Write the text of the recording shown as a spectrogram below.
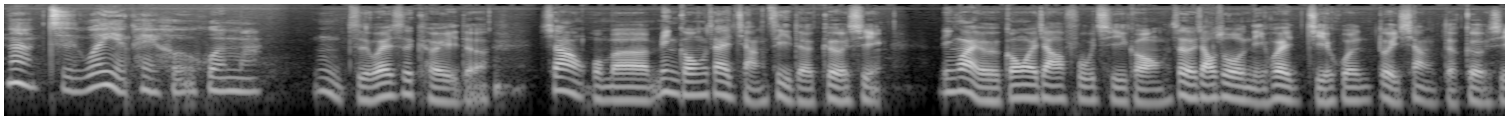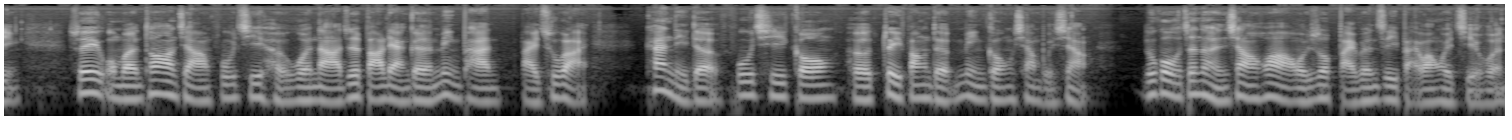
那紫薇也可以合婚吗？嗯，紫薇是可以的。像我们命宫在讲自己的个性，另外有个宫位叫夫妻宫，这个叫做你会结婚对象的个性。所以我们通常讲夫妻合婚啊，就是把两个人命盘摆出来，看你的夫妻宫和对方的命宫像不像。如果真的很像的话，我就说百分之一百万会结婚。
